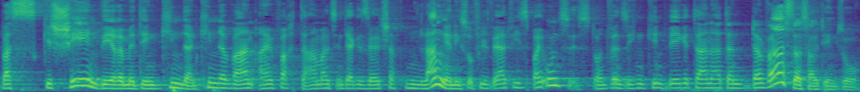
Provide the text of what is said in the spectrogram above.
was geschehen wäre mit den Kindern. Kinder waren einfach damals in der Gesellschaft lange nicht so viel wert, wie es bei uns ist. Und wenn sich ein Kind wehgetan hat, dann, dann war es das halt eben so.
